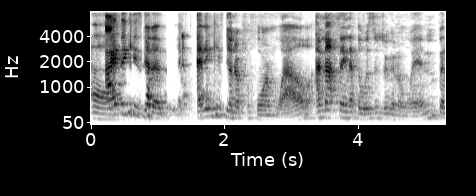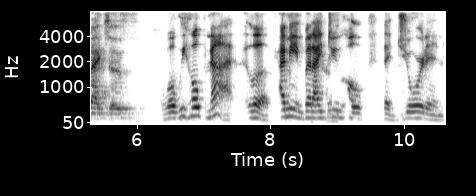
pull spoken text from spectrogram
Uh, I think he's gonna I think he's gonna perform well. I'm not saying that the Wizards are gonna win, but I just well, we hope not. Look, I mean, but I do hope that Jordan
